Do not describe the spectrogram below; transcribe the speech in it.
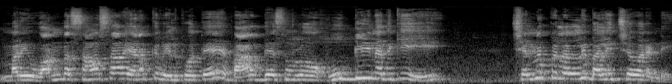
మరి వంద సంవత్సరాలు వెనక్కి వెళ్ళిపోతే భారతదేశంలో హూగ్లీ నదికి చిన్నపిల్లల్ని బలి ఇచ్చేవారండి.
